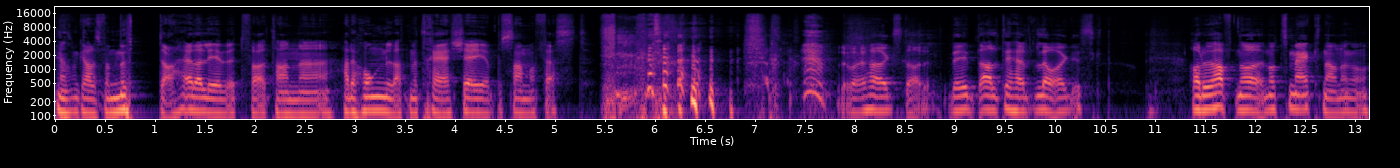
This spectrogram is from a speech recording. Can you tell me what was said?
en som kallades för Mutta hela livet för att han eh, hade hånglat med tre tjejer på samma fest. det var i högstadiet. Det är inte alltid helt logiskt. Har du haft nå- något smeknamn någon gång?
